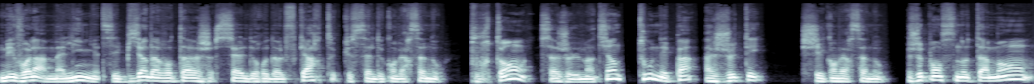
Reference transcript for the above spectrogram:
Mais voilà, ma ligne, c'est bien davantage celle de Rodolphe Carte que celle de Conversano. Pourtant, ça je le maintiens, tout n'est pas à jeter chez Conversano. Je pense notamment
